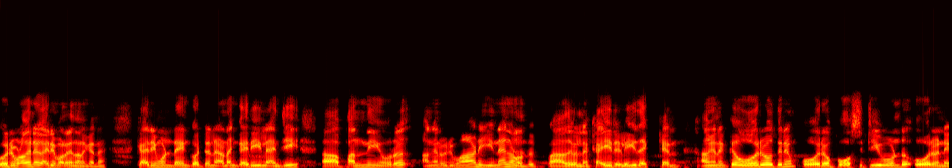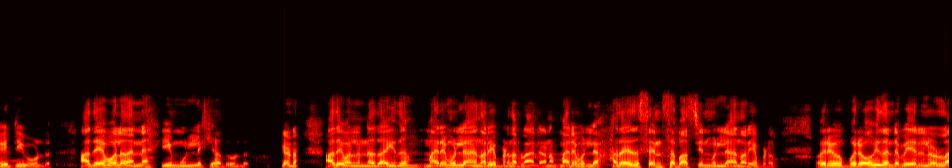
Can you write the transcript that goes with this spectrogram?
കുരുമുളകിന്റെ കാര്യം പറയുന്നത് തന്നെ. കരിമുണ്ടയും കൊറ്റനാടൻ കരിയിലാഞ്ചി പന്നിയൂറ് അങ്ങനെ ഒരുപാട് ഇനങ്ങളുണ്ട്. അതുപോലെ കൈരളി തെക്കൻ അങ്ങനെയൊക്കെ ഓരോത്തിനും ഓരോ പോസിറ്റീവും ഉണ്ട് ഓരോ നെഗറ്റീവും ഉണ്ട്. അതേപോലെ തന്നെ ഈ മുല്ലയ്ക്കകത്തുണ്ട് കേട്ടോ? അതേപോലെ തന്നെ അതായത് മരമുല്ല എന്നറിയപ്പെടുന്ന പ്ലാന്റ് ആണ്. മരമുല്ല. അതായത് സെന്റ് സെബാസ്റ്റ്യൻ മുല്ല എന്നറിയപ്പെടും. ഒരു പുരോഹിതന്റെ പേരിലുള്ള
